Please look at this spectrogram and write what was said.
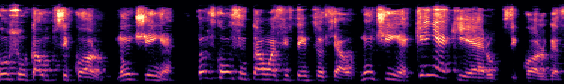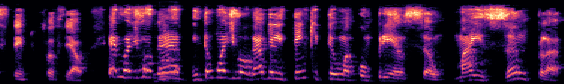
consultar um psicólogo. Não tinha. Vamos consultar um assistente social. Não tinha. Quem é que era o psicólogo assistente social? Era o advogado. Então, o advogado ele tem que ter uma compreensão mais ampla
